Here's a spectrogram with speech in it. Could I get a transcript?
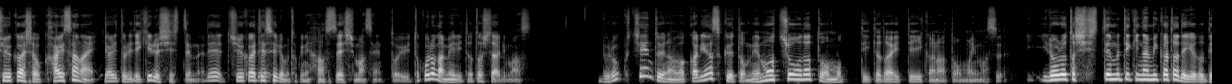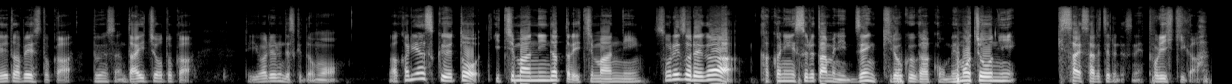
仲介者を介さないやり取りできるシステムで仲介手数料も特に発生しませんというところがメリットとしてあります。ブロックチェーンというのは分かりやすく言うとメモ帳だと思っていただいていいかなと思います。いろいろとシステム的な見方で言うとデータベースとか分散、台帳とかって言われるんですけども、わかりやすく言うと、1万人だったら1万人、それぞれが確認するために全記録がこうメモ帳に記載されてるんですね。取引が。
